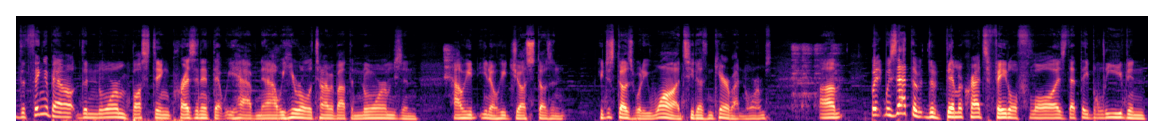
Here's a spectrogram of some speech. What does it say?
the thing about the norm busting president that we have now, we hear all the time about the norms and how he, you know, he just doesn't, he just does what he wants. He doesn't care about norms. Um, but was that the, the Democrats' fatal flaw is that they believed in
